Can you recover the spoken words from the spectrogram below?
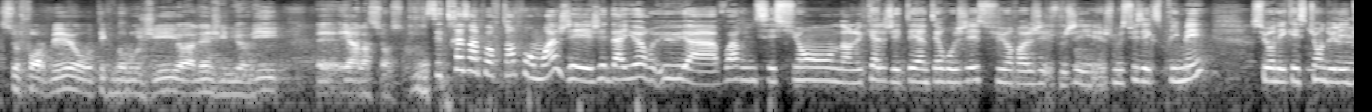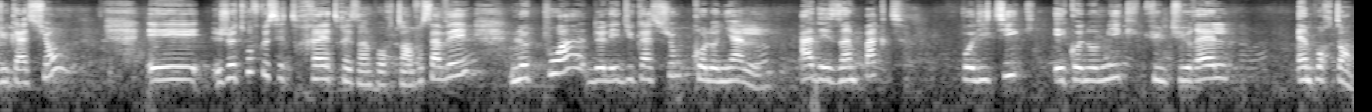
se former aux technologies, à l'ingénierie, et à la science. C'est très important pour moi. J'ai d'ailleurs eu à avoir une session dans laquelle j'étais interrogée sur, je me suis exprimée sur les questions de l'éducation. Et je trouve que c'est très très important. Vous savez, le poids de l'éducation coloniale a des impacts politiques, économiques, culturels importants.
